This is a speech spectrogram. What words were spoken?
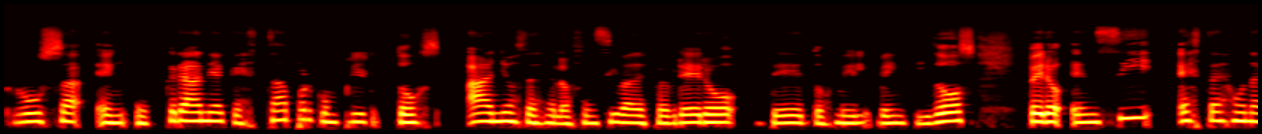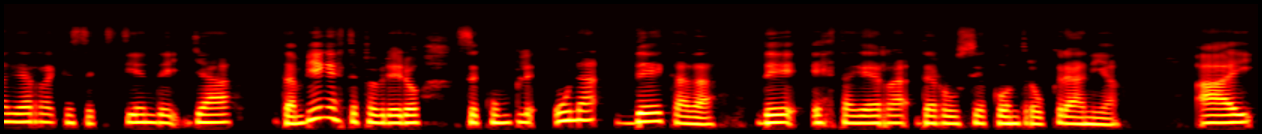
rusa en Ucrania que está por cumplir dos años desde la ofensiva de febrero de 2022, pero en sí esta es una guerra que se extiende ya, también este febrero se cumple una década de esta guerra de Rusia contra Ucrania. Hay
